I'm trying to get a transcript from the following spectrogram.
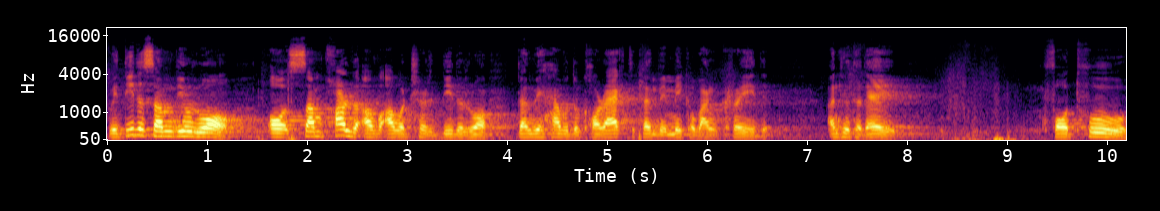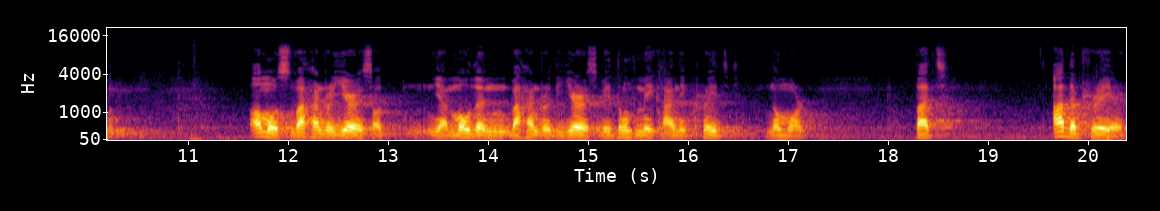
We did something wrong, or some part of our church did wrong then we have to correct, then we make one creed. Until today, for two, almost 100 years, or yeah, more than 100 years, we don't make any creed no more. But other prayer,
